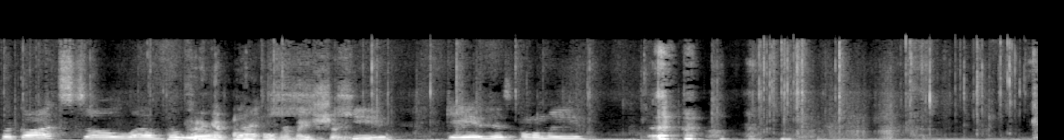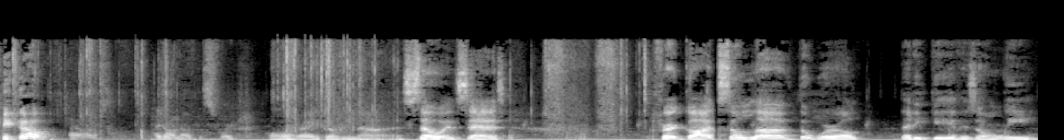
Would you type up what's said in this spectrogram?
for God so loved the I'm world it on that over my shirt. he gave his only. Okay, go. I don't, know this word. All right, Alina. So it says, For God so loved the world that he gave his only,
